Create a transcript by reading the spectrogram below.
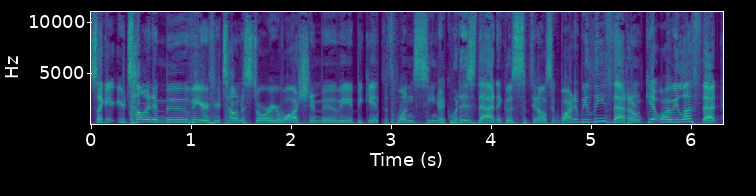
It's like you're telling a movie, or if you're telling a story, you're watching a movie, it begins with one scene, you're like, what is that? And it goes to something else, like, why did we leave that? I don't get why we left that.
